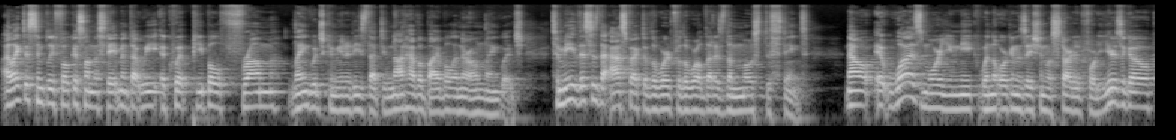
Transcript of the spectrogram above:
I like to simply focus on the statement that we equip people from language communities that do not have a Bible in their own language. To me, this is the aspect of the Word for the World that is the most distinct. Now, it was more unique when the organization was started 40 years ago,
